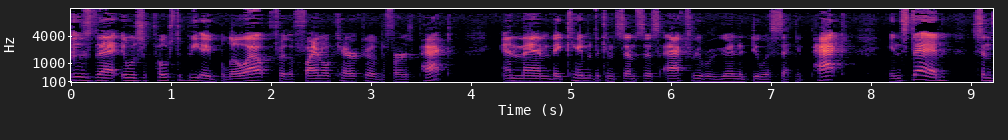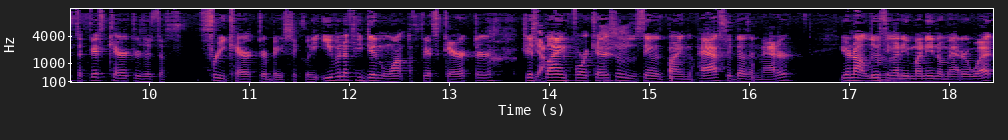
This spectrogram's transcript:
is that it was supposed to be a blowout for the final character of the first pack, and then they came to the consensus actually we're going to do a second pack instead. Since the fifth character is just a free character, basically, even if you didn't want the fifth character, just Yeah. buying four characters is the same as buying the pass, so it doesn't matter. You're not losing any money no matter what.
